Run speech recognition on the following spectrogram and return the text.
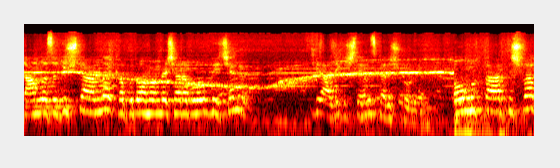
damlası düştüğü anda kapıda 10-15 araba olduğu için birazcık işlerimiz karışık oluyor. Yoğunlukta artış var.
